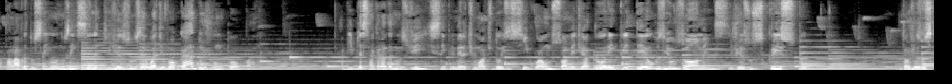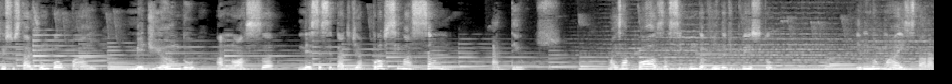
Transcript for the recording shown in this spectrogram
a palavra do Senhor nos ensina que Jesus é o advogado junto ao Pai. A Bíblia Sagrada nos diz, em 1 Timóteo 2 e 5, há um só mediador entre Deus e os homens, Jesus Cristo. Então Jesus Cristo está junto ao Pai, mediando a nossa necessidade de aproximação a Deus. Mas após a segunda vinda de Cristo, ele não mais estará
